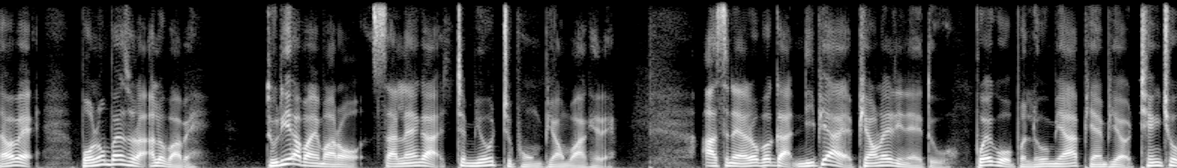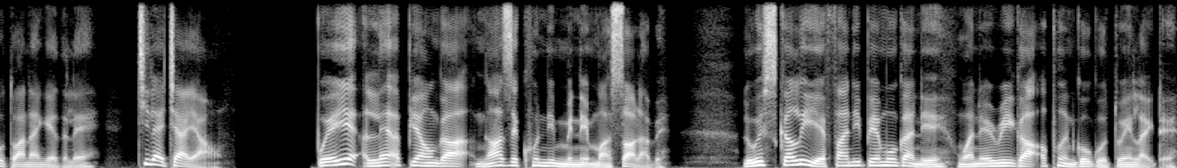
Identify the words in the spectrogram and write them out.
ဒါပေမဲ့ဘောလုံးပန်းဆိုတာအဲ့လိုပါပဲဒုတိယပိုင်းမှာတော့ဇာလန်ကတမျိုးတူဖုံပြောင်းသွားခဲ့တယ်အာဆင်နယ်ရောဘက်ကနီးပြရဲ့ပြောင်းလဲနေတဲ့သူပွဲကိုဘလို့များပြန်ပြောက်ထင်းချုပ်သွားနိုင်ခဲ့တယ်လဲကြည့်လိုက်ကြရအောင်ပွဲရဲ့အလဲအပြောင်းက59မိနစ်မှာစလာပဲလူးစ်ကလီရဲ့ဖန်ဒီပေမိုကနေဝန်နရီကအဖွင့်ဂိုးကိုတွင်းလိုက်တယ်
